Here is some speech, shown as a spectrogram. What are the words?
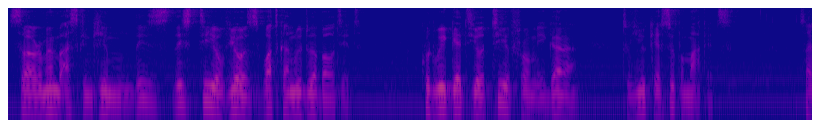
So I remember asking him, this, this tea of yours, what can we do about it? Could we get your tea from Igara to UK supermarkets? So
